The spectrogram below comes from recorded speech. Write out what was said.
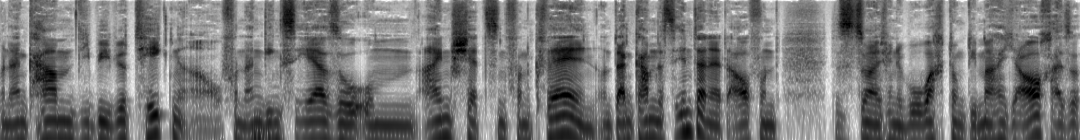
Und dann kamen die Bibliotheken auf und dann ging es eher so um Einschätzen von Quellen. Und dann kam das Internet auf und das ist zum Beispiel eine Beobachtung, die mache ich auch. Also,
